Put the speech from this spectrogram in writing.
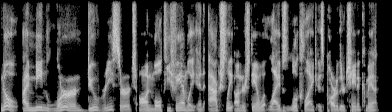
no, I mean, learn, do research on multifamily and actually understand what lives look like as part of their chain of command,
